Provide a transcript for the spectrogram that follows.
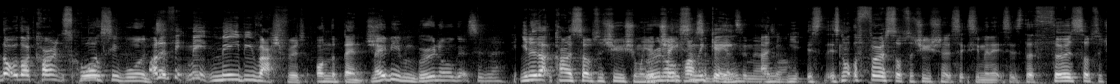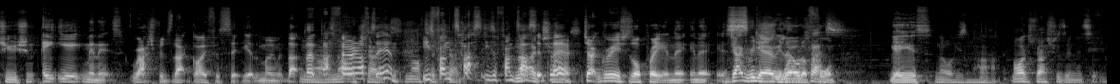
not with our current squad. Of course he would. I don't think maybe Rashford on the bench. Maybe even Bruno gets in there. You know that kind of substitution when Bruno you're chasing the game, gets in there as and well. you, it's, it's not the first substitution at 60 minutes; it's the third substitution, 88 minutes. Rashford's that guy for City at the moment. That, that- No, that's fair enough chance, to him. not He's a chance. fantastic. He's a Not a fantastic player. Jack Grealish is operating in a, in a Jack Grealish scary is level of world form. Class. Yeah, he is. No, he's not. Marcus Rashford's in the team.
